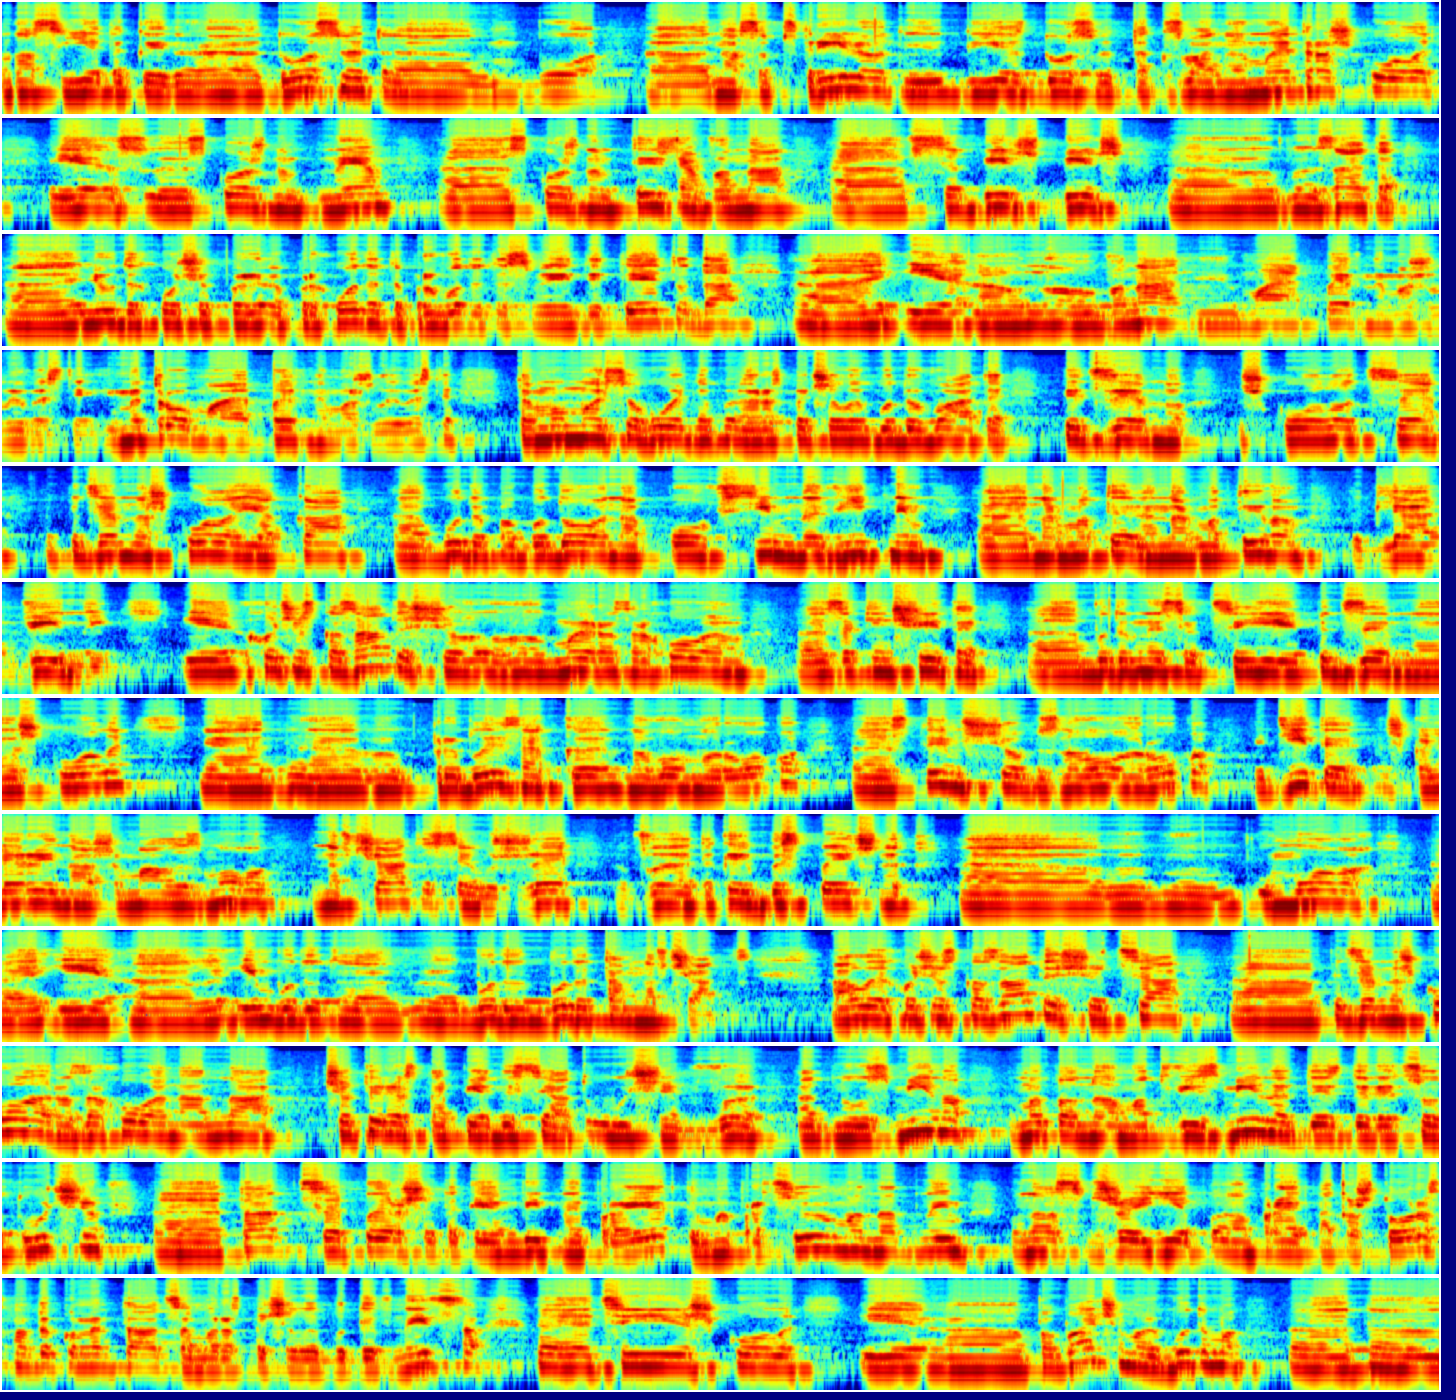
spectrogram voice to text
У нас є такий е, досвід, е, бо е, нас обстрілюють, є досвід так званої метрошколи, і з, кожним днем, з кожним тижнем вона все більш більш знаєте, люди хочуть приходити, приводити своїх дітей туди, і ну, вона має певні можливості, і метро має певні можливості. Тому ми сьогодні розпочали будувати підземну школу. Це підземна школа, яка е, буде побудована по всім новітнім е, нормативам для війни. І хочу сказати, що е, ми розраховуємо е, закінчити е, будівництво цієї підземної школи приблизно к новому року, з тим, щоб з нового року діти, школяри наші мали змогу навчатися вже в таких безпечних умовах і їм будуть, будуть, будуть там навчатися. Але хочу сказати, що ця е, підземна школа розрахована на 450 учнів в одну зміну. Ми плануємо дві зміни, десь 900 учнів. Е, так, це перший такий амбітний проєкт, і ми працюємо над ним. У нас вже є е, проєктна кошторисна документація. Ми розпочали будівництво е, цієї школи і побачимо і будемо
